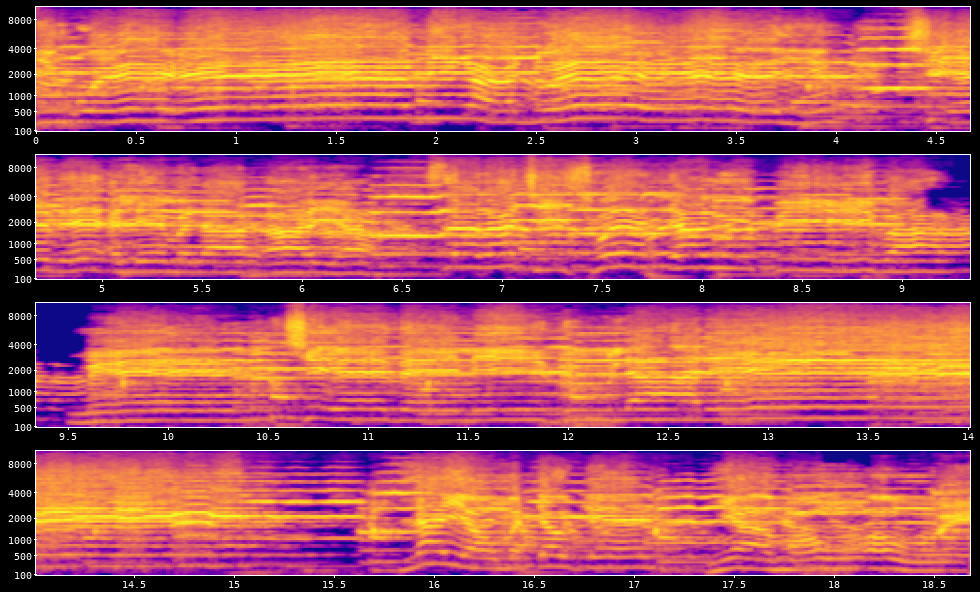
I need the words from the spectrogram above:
ရင်ကွယ်ပြီးကလွယ်ရင်ရှေ့တဲ့အလဲမလားအာရစာရချီဆွဲတာမြစ်ပြီးပါမေရှေ့တဲ့လီသူလာတ ယ်လက်ရောက်မတောက်တဲ့ညမောင်အဝေ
